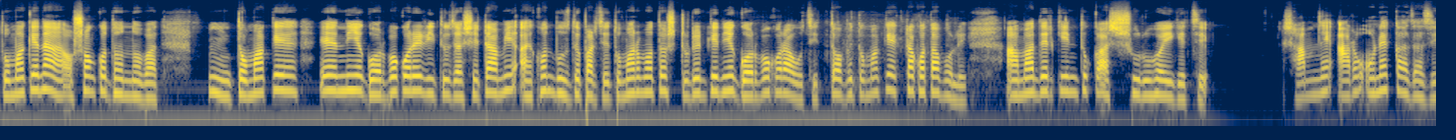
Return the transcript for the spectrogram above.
তোমাকে না অসংখ্য ধন্যবাদ। তোমাকে নিয়ে গর্ব করে ঋতুজা, সেটা আমি এখন বুঝতে পারছি। তোমার মতো স্টুডেন্টকে নিয়ে গর্ব করা উচিত। তবে তোমাকে একটা কথা বলে, আমাদের কিন্তু কাজ শুরু হয়ে গেছে। সামনে আরও অনেক কাজ আছে,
